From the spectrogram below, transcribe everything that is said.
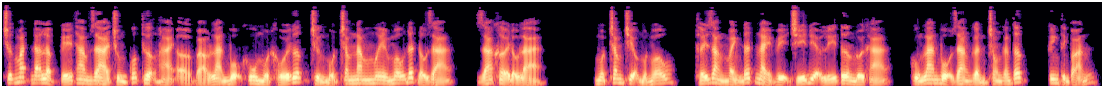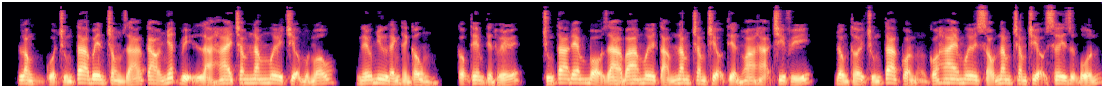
trước mắt đã lập kế tham gia trung quốc thượng hải ở vào lan bộ khu một khối ước chừng một trăm năm mươi mẫu đất đấu giá giá khởi đầu là một trăm triệu một mẫu, thấy rằng mảnh đất này vị trí địa lý tương đối khá, cùng lan bộ giang gần trong căn tấc, kinh tính toán, lòng của chúng ta bên trong giá cao nhất vị là hai trăm năm mươi triệu một mẫu, nếu như đánh thành công, cộng thêm tiền thuế, chúng ta đem bỏ ra ba mươi tám năm trăm triệu tiền hoa hạ chi phí đồng thời chúng ta còn có hai mươi sáu năm trăm triệu xây dựng vốn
